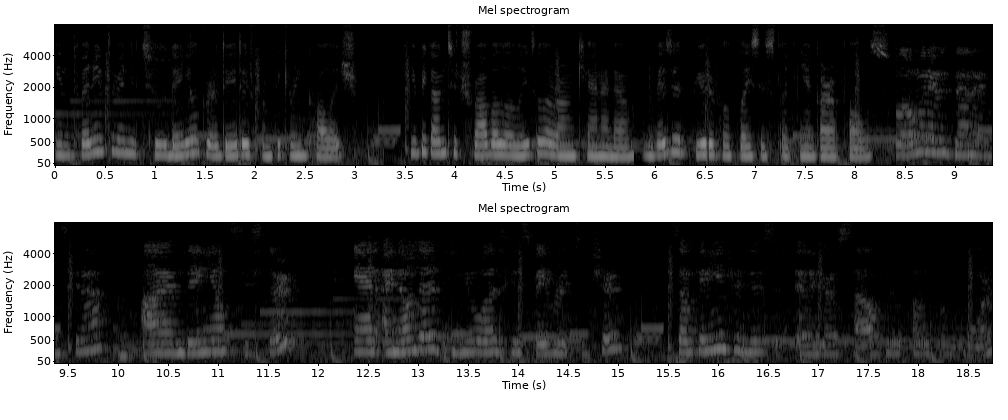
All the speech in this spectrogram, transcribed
In 2022, Daniel graduated from Pickering College. He began to travel a little around Canada and visit beautiful places like Niagara Falls. Hello, my name is Diana Aniskina. I am Daniel's sister, and I know that you was his favorite teacher. So can you introduce uh, yourself a little bit more?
